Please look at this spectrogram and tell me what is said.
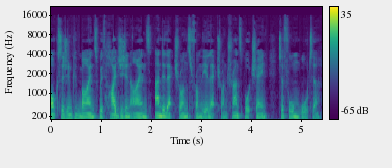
oxygen combines with hydrogen ions and electrons from the electron transport chain to form water.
